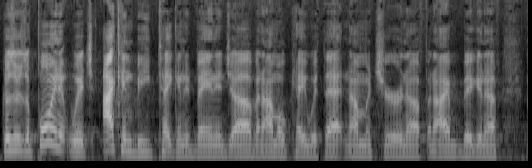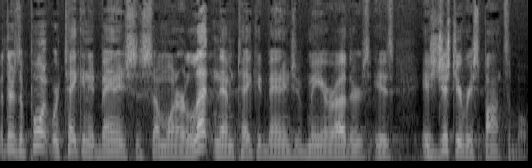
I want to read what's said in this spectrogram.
because there's a point at which I can be taken advantage of, and I'm okay with that, and I'm mature enough, and I'm big enough. But there's a point where taking advantage of someone or letting them take advantage of me or others is, is just irresponsible.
